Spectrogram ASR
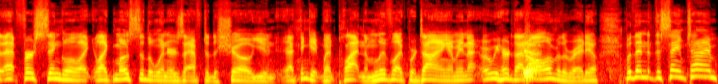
that first single, like like most of the winners after the show. You, I think it went platinum. "Live Like We're Dying." I mean, I, we heard that Yeah. all over the radio. But then at the same time,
